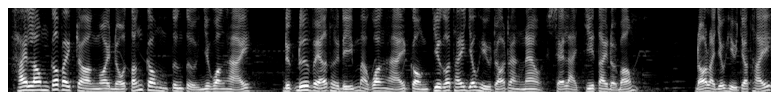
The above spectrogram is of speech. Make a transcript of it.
Hai Long có vai trò ngòi nổ tấn công tương tự như Quang Hải, được đưa về ở thời điểm mà Quang Hải còn chưa có thấy dấu hiệu rõ ràng nào sẽ là chia tay đội bóng. Đó là dấu hiệu cho thấy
